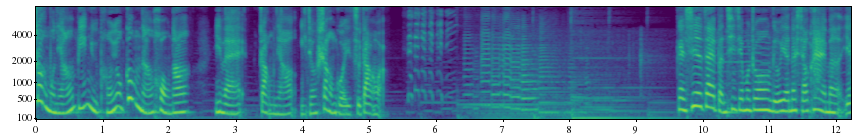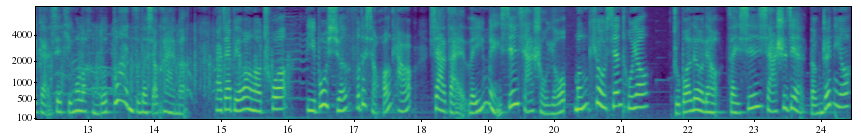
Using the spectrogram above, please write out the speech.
丈母娘比女朋友更难哄呢？因为丈母娘已经上过一次当了。”感谢在本期节目中留言的小可爱们，也感谢提供了很多段子的小可爱们。大家别忘了戳底部悬浮的小黄条，下载唯美仙侠手游萌 Q 仙图哟。主播六六在仙侠世界等着你哦。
